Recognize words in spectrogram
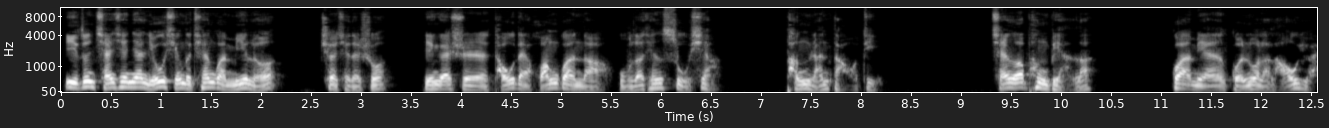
一尊前些年流行的天冠弥勒，确切的说，应该是头戴皇冠的武则天塑像，砰然倒地，前额碰扁了，冠冕滚落了老远。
